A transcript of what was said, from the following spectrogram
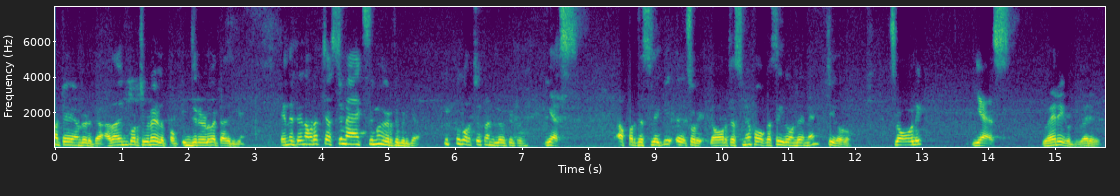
മറ്റേ കൈ കൊണ്ട് എടുക്കുക. അതായത് കുറച്ചുകൂടെ എളുപ്പം. ഇഞ്ചുറികൾ പറ്റാതിരിക്കാൻ. എന്നിട്ട് നമ്മുടെ ചെസ്റ്റ് മാക്സിമം ഉയർത്തി പിടിക്കുക ഇപ്പൊ കുറച്ച് ഫ്രണ്ടിലേക്ക് ഇട്ടു യെസ് അപ്പർ ചെസ്റ്റിലേക്ക് സോറി ലോവർ ചെസ്റ്റിനെ ഫോക്കസ് ചെയ്തുകൊണ്ട് തന്നെ ചെയ്തോളൂ. Slowly yes very good very good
